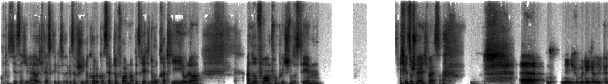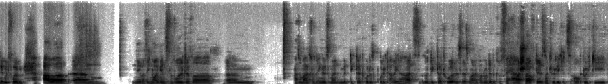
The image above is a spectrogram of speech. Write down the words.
auch das ist jetzt nicht eindeutig festgelegt, es gibt ja verschiedene Konzepte von, ob jetzt Räte Demokratie oder andere Formen von politischen Systemen. Ich rede so schnell, ich weiß. Äh, nee, nicht unbedingt, also ich kann dir gut folgen. Aber ähm, nee, was ich noch ergänzen wollte, war, ähm, also Marx und Engels meinten mit Diktatur des Proletariats. Also Diktatur ist erstmal einfach nur der Begriff für Herrschaft. Der ist natürlich jetzt auch durch die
